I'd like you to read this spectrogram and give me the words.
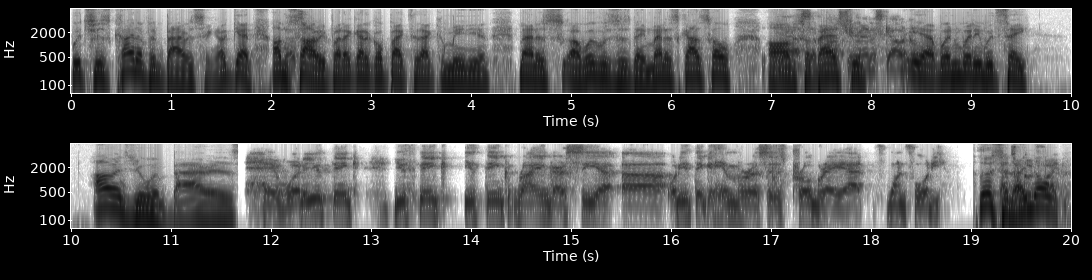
which is kind of embarrassing. Again, I'm That's sorry, right. but I got to go back to that comedian Manis. Uh, what was his name? Maniscalco. Um, Yeah, Sebastian. Maniscalco. Yeah, when when he would say, "Aren't you embarrassed?" Hey, what do you think? You think you think Ryan Garcia? Uh, what do you think of him versus Prograis at one forty? Listen, I know. fight.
